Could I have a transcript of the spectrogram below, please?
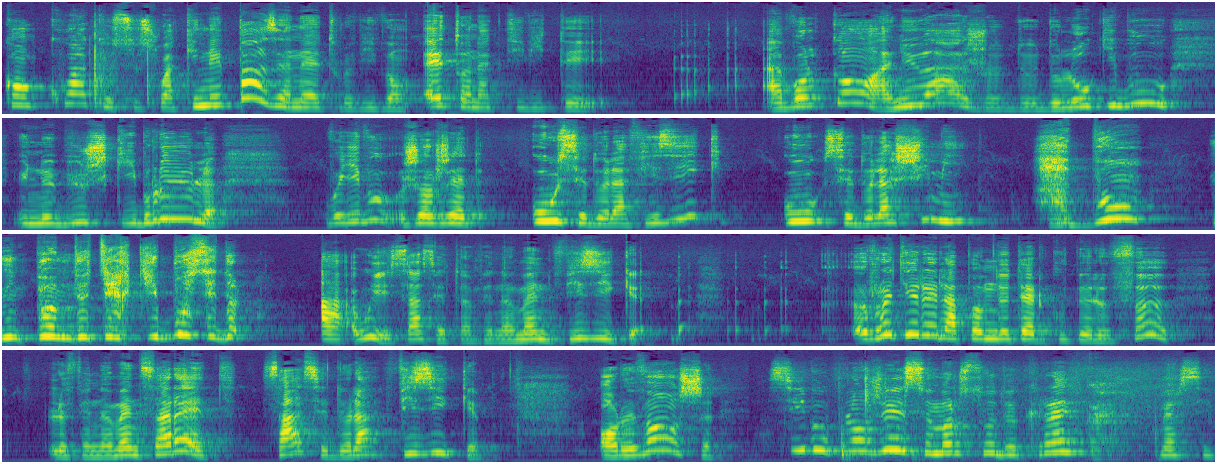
quand quoi que ce soit, qui n'est pas un être vivant, est en activité, un volcan, un nuage, de, l'eau qui bout, une bûche qui brûle, voyez-vous, Georgette, ou c'est de la physique, ou c'est de la chimie. Ah bon? Une pomme de terre qui bout, c'est de... Ah oui, ça c'est un phénomène physique. Retirez la pomme de terre, coupez le feu, le phénomène s'arrête. Ça, c'est de la physique. En revanche, si vous plongez ce morceau de craie... Merci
